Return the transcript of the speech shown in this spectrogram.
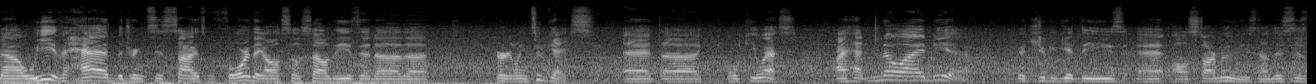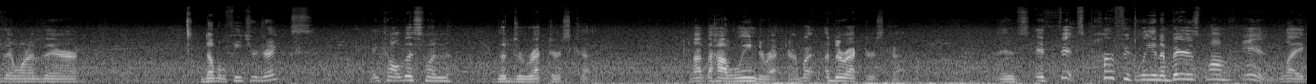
Now, we've had the drinks this size before. They also sell these at uh, the Gurgling Suitcase at uh, Old Key West. I had no idea that you could get these at All Star Movies. Now, this is their, one of their double feature drinks. They call this one the Director's Cut. Not the Halloween director, but a Director's Cut. It's, it fits perfectly in a bear's palm hand. Like,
